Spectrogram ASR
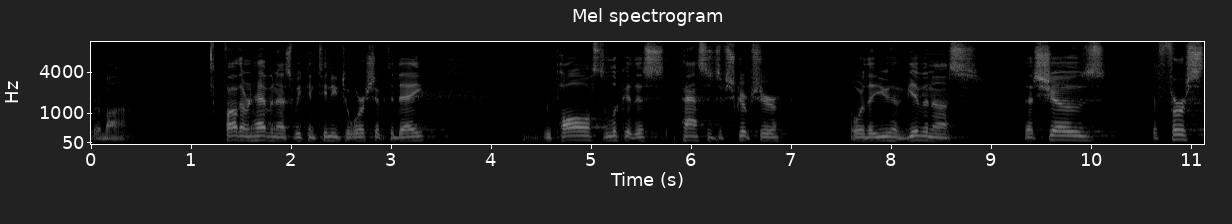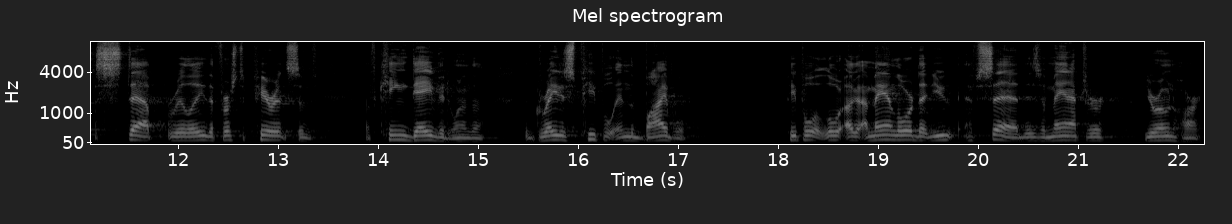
Ramah. Father in heaven, as we continue to worship today, uh, we pause to look at this passage of Scripture. Lord, that you have given us that shows the first step, really, the first appearance of, of King David, one of the, the greatest people in the Bible. People, Lord, a man, Lord, that you have said is a man after your own heart.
